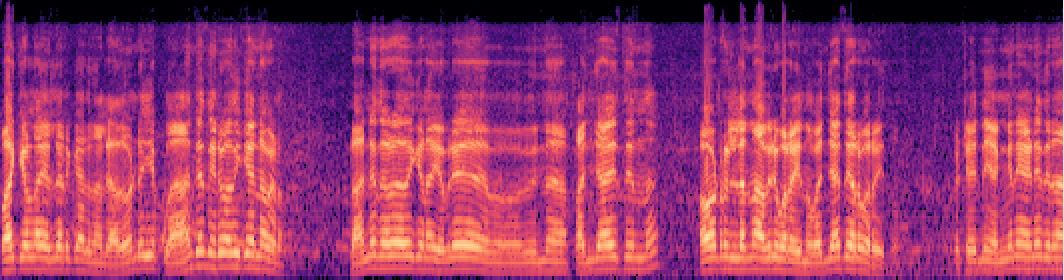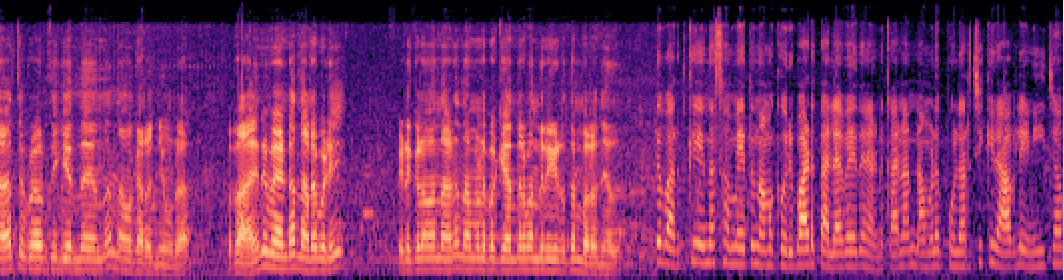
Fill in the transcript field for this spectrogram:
ബാക്കിയുള്ള എല്ലാവർക്കായിരുന്നാലും. അതുകൊണ്ട് ഈ പ്ലാന്റ് നിരോധിക്കുക തന്നെ വേണം. പ്ലാന്റ് നിരോധിക്കണം. ഇവർ പിന്നെ പഞ്ചായത്തിൽ നിന്ന് ഓർഡർ ഇല്ലെന്ന് അവർ പറയുന്നു പഞ്ചായത്തുകാർ പറയുന്നു. പക്ഷേ ഇനി എങ്ങനെയാണ് ഇതിനകത്ത് പ്രവർത്തിക്കുന്നതെന്ന് നമുക്ക് അറിഞ്ഞുകൂടാ അപ്പോൾ അതിന് വേണ്ട നടപടി എടുക്കണമെന്നാണ് നമ്മളിപ്പോൾ കേന്ദ്രമന്ത്രിയിടത്തും പറഞ്ഞത്. ഇത് വർക്ക് ചെയ്യുന്ന സമയത്ത് നമുക്ക് ഒരുപാട് തലവേദനയാണ്. കാരണം നമ്മൾ പുലർച്ചയ്ക്ക് രാവിലെ എണീച്ചാൽ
